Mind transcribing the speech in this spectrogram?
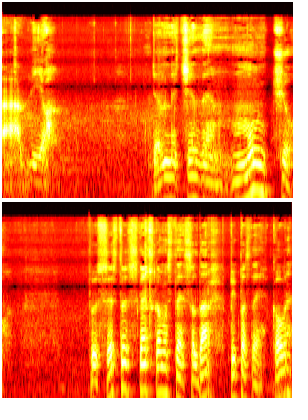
Adiós ya le eché de mucho. Pues esto es guys como este soldar pipas de cobre.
